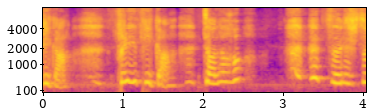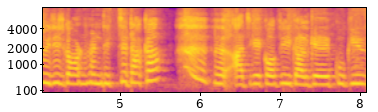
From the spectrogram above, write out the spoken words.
ফিকা। ফ্রি ফিকা। চলো সুইডিশ গভর্নমেন্ট দিচ্ছে টাকা। আজকে কফি কালকে কুকিজ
